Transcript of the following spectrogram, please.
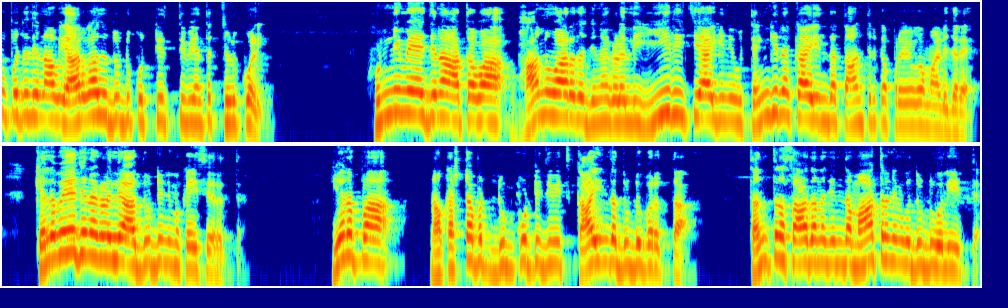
ರೂಪದಲ್ಲಿ ನಾವು ಯಾರಿಗಾದ್ರೂ ದುಡ್ಡು ಕೊಟ್ಟಿರ್ತೀವಿ ಅಂತ ತಿಳ್ಕೊಳ್ಳಿ. ಹುಣ್ಣಿಮೆಯ ದಿನ ಅಥವಾ ಭಾನುವಾರದ ದಿನಗಳಲ್ಲಿ ಈ ರೀತಿಯಾಗಿ ನೀವು ತೆಂಗಿನಕಾಯಿಯಿಂದ ತಾಂತ್ರಿಕ ಪ್ರಯೋಗ ಮಾಡಿದರೆ ಕೆಲವೇ ದಿನಗಳಲ್ಲಿ ಆ ದುಡ್ಡು ನಿಮ್ಮ ಕೈ ಸೇರುತ್ತೆ. ಏನಪ್ಪ? ನಾವು ಕಷ್ಟಪಟ್ಟು ದುಡ್ಡು ಕೊಟ್ಟಿದ್ದೀವಿ, ಕಾಯಿಂದ ದುಡ್ಡು ಬರುತ್ತಾ? ತಂತ್ರ ಸಾಧನದಿಂದ ಮಾತ್ರ ನಿಮಗೆ ದುಡ್ಡು ಒಲಿಯುತ್ತೆ.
